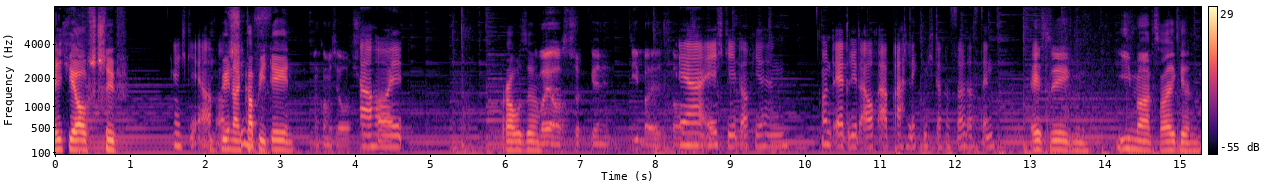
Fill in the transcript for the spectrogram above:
Ich gehe aufs Schiff. Ich gehe auch Ich bin ein Schiff. Kapitän. Dann komme ich auch aufs Schiff. Ahoi. Brause. Wobei aufs Schiff gehen. Ja, ich gehe doch hier hin. Und er dreht auch ab. Ach, leck mich doch, was soll das denn? Deswegen immer zeigen.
